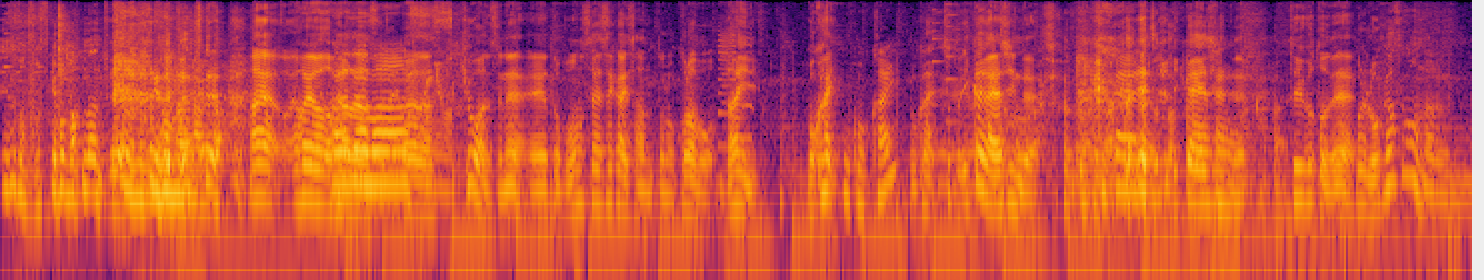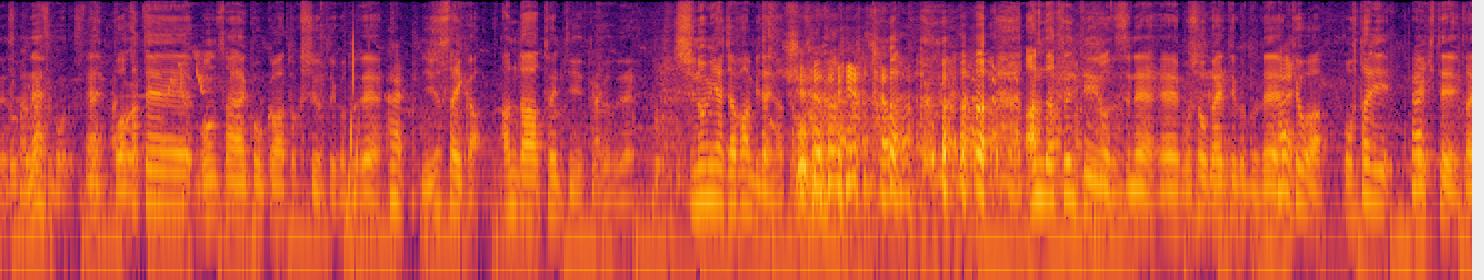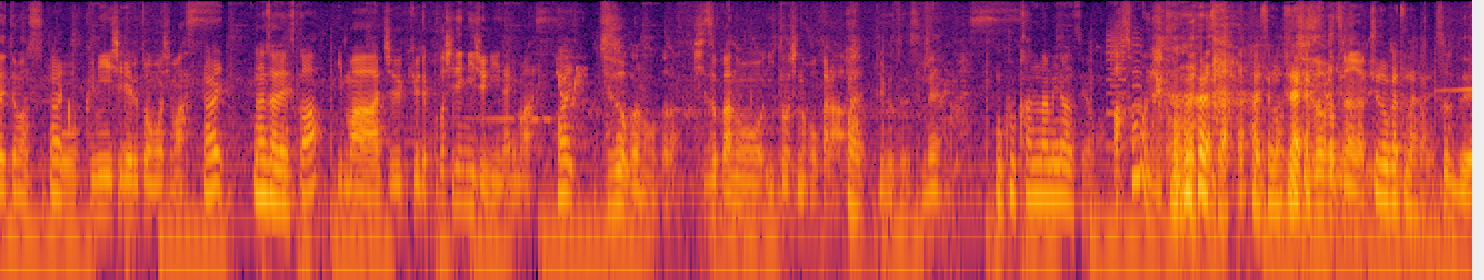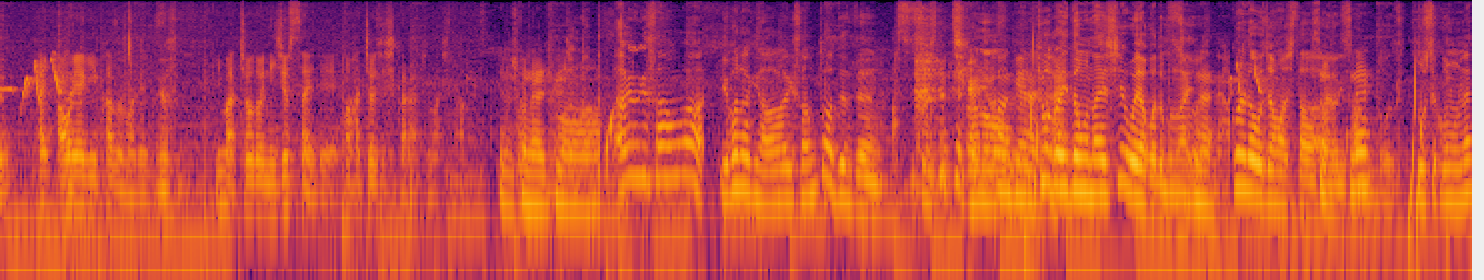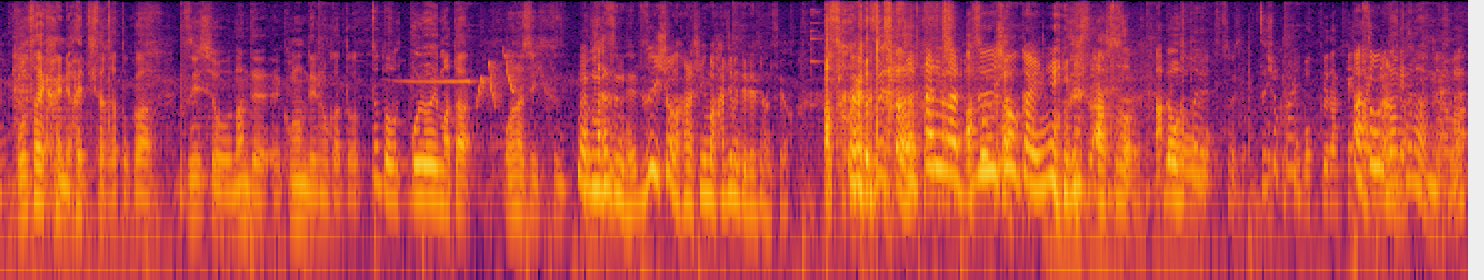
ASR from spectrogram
はい。いつもぶつけ本番なんで。はい、おはようございます。今日はですね、えっ、と盆栽世界さんとのコラボ第5回。5回？5回？ちょっと1回が怪しいんで1回1回怪しいんでということでこれ6月号になるんですかね。6月号ですね。ええ若手盆栽愛好家特集ということで、はい。20歳以下アンダー20ということで篠宮ジャパンみたいになってます。アン。ダー20のですね、えーご紹介ということで、はい。今日はお二人、え来ていただいてます、はい。国井茂と申します。はい。何歳ですか？今19で今年で20になります。はい。静岡の方から。静岡の伊東市の方から、はい。ということですね僕神波なんですよ。あそうなんですか？はいすいません。静岡つながり。静岡つながり。それで。はい、青柳和馬です。今ちょうど20歳で八王子市から来ました。よろしくお願いします。青柳さんは茨城の青柳さんとは全然あの関係ない。兄弟でもないし親子でもない、そうですね。これでお邪魔した青柳さんそうです。ねどうしてこのね盆栽界に入ってきたかとか随所をなんで好んでいるのかとかちょっとおいおいまたお話聞く。ままずね随所の話今初めて出たんですよ。あそうか随所お二人は随所会に。あそうあでお二人。そうです。随所会僕だけ。あそうなんですね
